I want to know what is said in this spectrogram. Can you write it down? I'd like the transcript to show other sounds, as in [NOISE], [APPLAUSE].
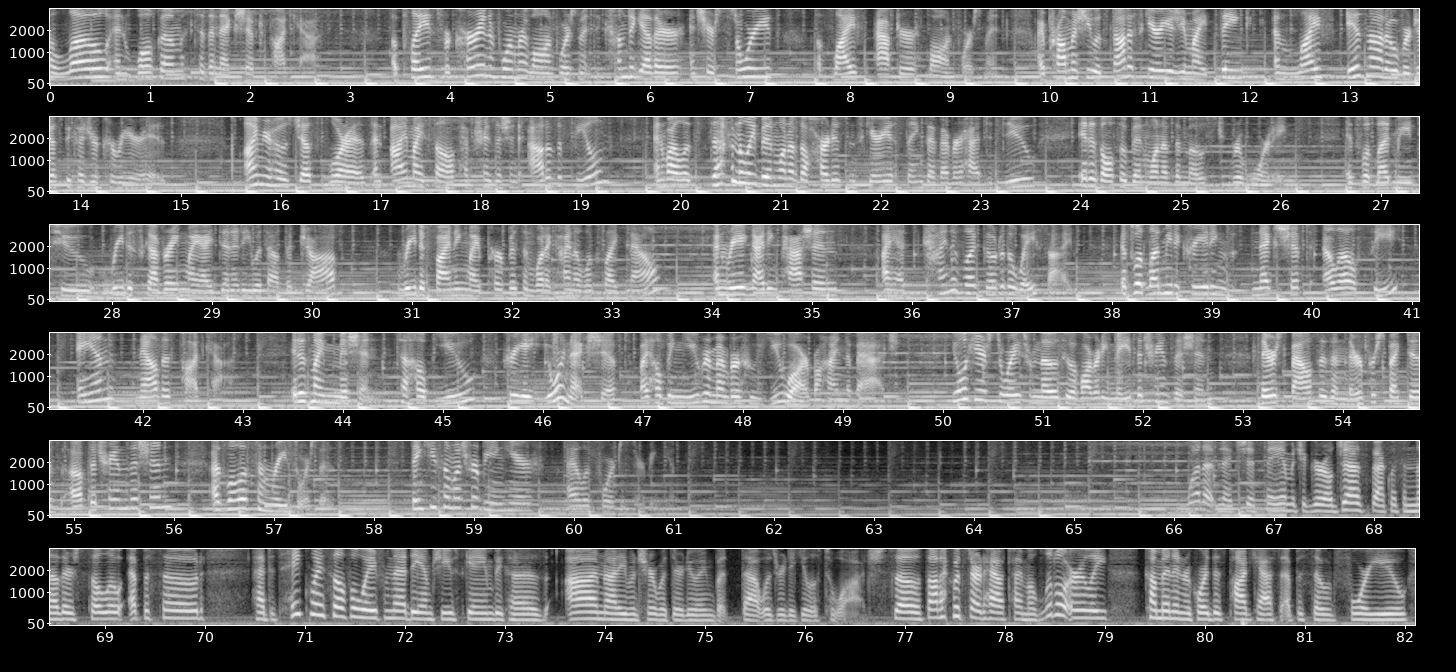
Hello, and welcome to the Next Shift podcast, a place for current and former law enforcement to come together and share stories of life after law enforcement. I promise you, it's not as scary as you might think, and life is not over just because your career is. I'm your host, Jess Flores, and I myself have transitioned out of the field. And while it's definitely been one of the hardest and scariest things I've ever had to do, it has also been one of the most rewarding. It's what led me to rediscovering my identity without the job, redefining my purpose and what it kind of looks like now, and reigniting passions I had kind of let go to the wayside. It's what led me to creating Next Shift LLC and now this podcast. It is my mission to help you create your next shift by helping you remember who you are behind the badge. You'll hear stories from those who have already made the transition their spouses and their perspectives of the transition, as well as some resources. Thank you so much for being here. I look forward to serving you. What up, Next Shift fam? It's your girl Jess back with another solo episode. Had to take myself away from that damn Chiefs game because I'm not even sure what they're doing, but that was ridiculous to watch. So, thought I would start halftime a little early, come in and record this podcast episode for you.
